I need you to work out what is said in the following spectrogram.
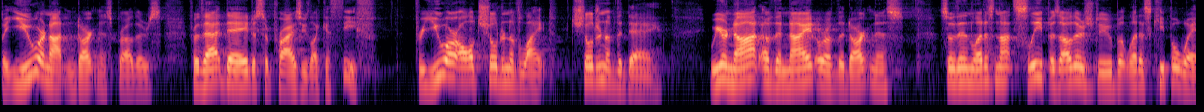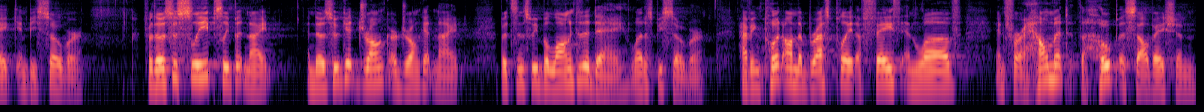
But you are not in darkness, brothers, for that day to surprise you like a thief. For you are all children of light, children of the day. We are not of the night or of the darkness. So then let us not sleep as others do, but let us keep awake and be sober. For those who sleep, sleep at night, and those who get drunk are drunk at night. But since we belong to the day, let us be sober, having put on the breastplate of faith and love, and for a helmet, the hope of salvation.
